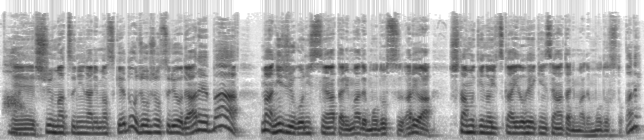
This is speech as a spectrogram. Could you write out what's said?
はい、えー、週末になりますけど、上昇するようであれば、まあ25日線あたりまで戻す、あるいは下向きの5日移動平均線あたりまで戻すとかね。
